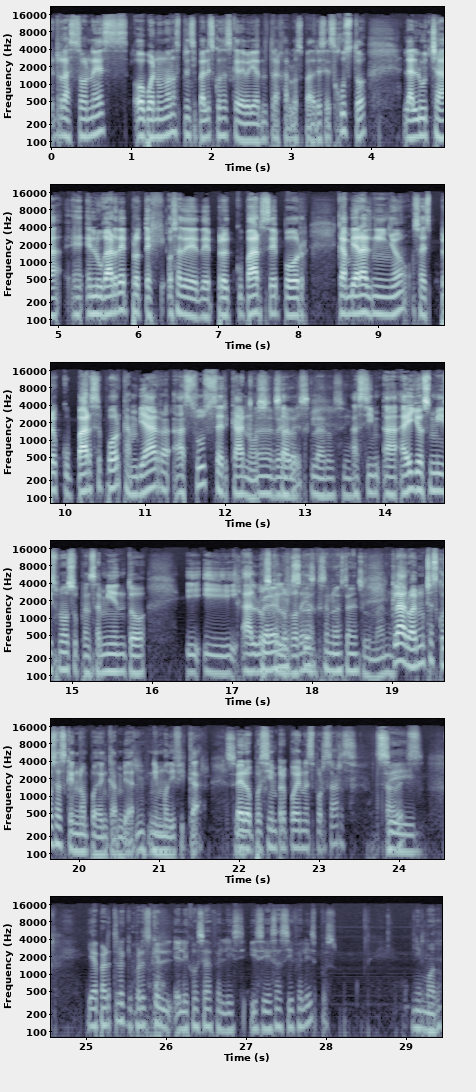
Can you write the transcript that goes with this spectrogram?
razones, o bueno, una de las principales cosas que deberían de trabajar los padres es justo la lucha, eh, en lugar de proteger, o sea, de, de preocuparse por cambiar al niño, o sea, es preocuparse por cambiar a, sus cercanos, ¿sabes? Claro, sí. Así, a, a ellos mismos, su pensamiento y, y a los Pero hay que los rodean. cosas que no están en sus manos. Claro, hay muchas cosas que no pueden cambiar ni modificar, Sí. pero pues siempre pueden esforzarse, ¿sabes? Sí. Y aparte lo que importa es que el, el hijo sea feliz. Y si es así feliz, pues ni modo.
